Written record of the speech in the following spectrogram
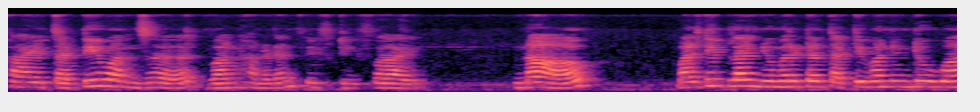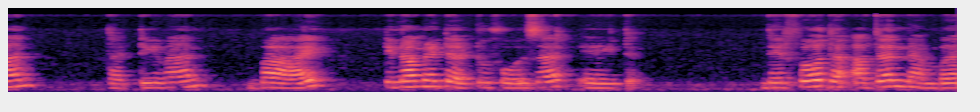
5 31s are 155 now multiply numerator 31 into 1 31 by denominator 2 fours are 8 Therefore, the other number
